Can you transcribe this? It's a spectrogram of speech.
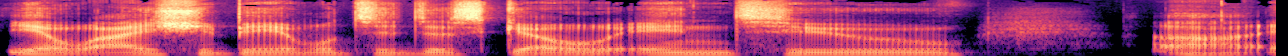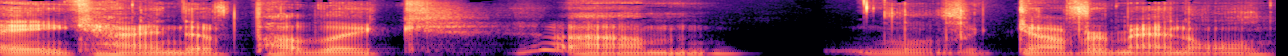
you know, I should be able to just go into uh, any kind of public um, governmental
